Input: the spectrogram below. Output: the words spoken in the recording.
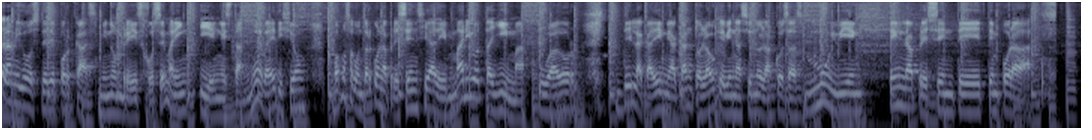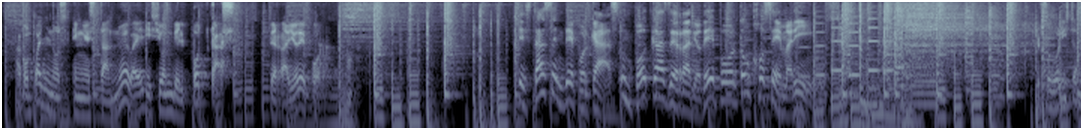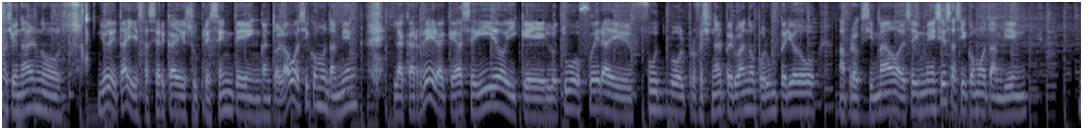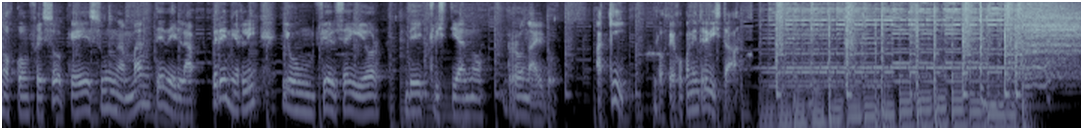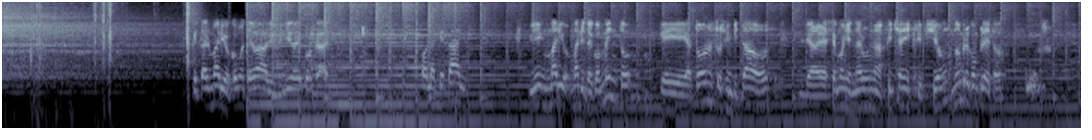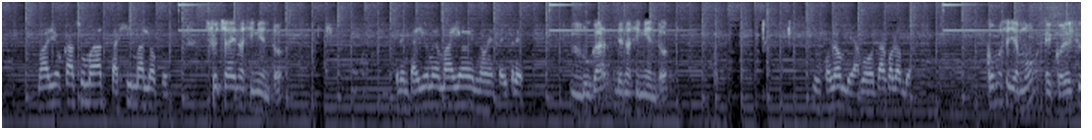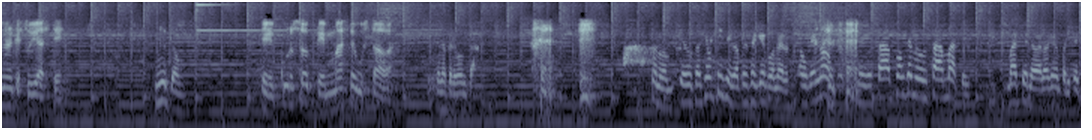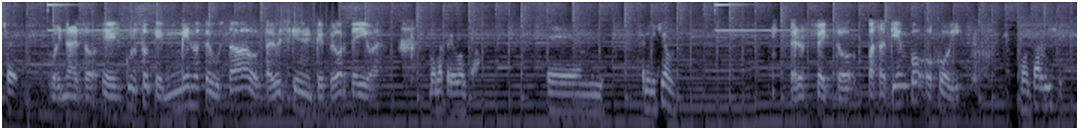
tal amigos de Deporcast? Mi nombre es José Marín y en esta nueva edición vamos a contar con la presencia de Mario Tajima, jugador de la Academia Cantolao que viene haciendo las cosas muy bien en la presente temporada. Acompáñenos en esta nueva edición del podcast de Radio Deport. Estás en Deporcast, un podcast de Radio Deport con José Marín. Futbolista nacional nos dio detalles acerca de su presente en Cantolao, así como también la carrera que ha seguido y que lo tuvo fuera del fútbol profesional peruano por un periodo aproximado de seis meses, así como también nos confesó que es un amante de la Premier League y un fiel seguidor de Cristiano Ronaldo. Aquí los dejo con la entrevista. ¿Qué tal Mario? ¿Cómo te va? Bienvenido a Podcast. Hola, ¿qué tal? Bien, Mario, Mario, te comento que a todos nuestros invitados le agradecemos llenar una ficha de inscripción. Nombre completo. Mario Kazuma Tajima López. Fecha de nacimiento. 31 de mayo del 93. Lugar de nacimiento. En Colombia, Bogotá, Colombia. ¿Cómo se llamó el colegio en el que estudiaste? Newton. El curso que más te gustaba. Buena pregunta. bueno, educación física pensé que poner. Aunque no, me gustaba, pon que me gustaba mate. Mate, la verdad que me pareció chévere. Buenazo. ¿El curso que menos te gustaba o tal vez en el que peor te iba? Buena pregunta. Eh, religión. Perfecto. ¿Pasatiempo o hobby? Montar bici.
